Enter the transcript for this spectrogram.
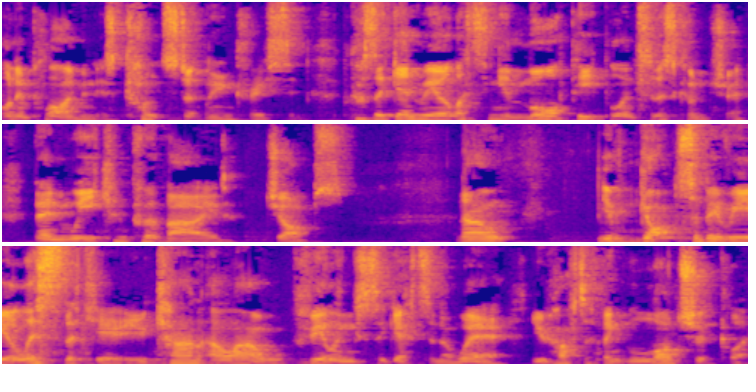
unemployment is constantly increasing? Because again, we are letting in more people into this country than we can provide jobs. Now, you've got to be realistic here. You can't allow feelings to get in the way. You have to think logically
